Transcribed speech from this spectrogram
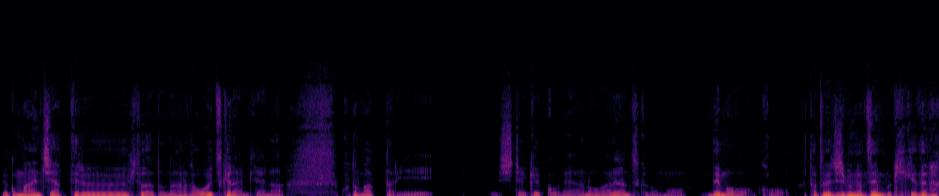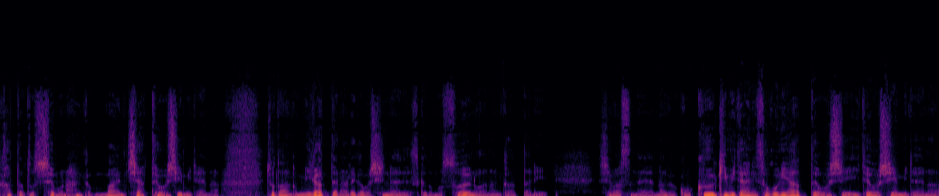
結構毎日やってる人だとなかなか追いつけないみたいなこともあったりして結構ね、あの、あれなんですけども、でも、こう、たとえ自分が全部聞けてなかったとしても、なんか毎日やってほしいみたいな、ちょっとなんか身勝手なあれかもしれないですけども、そういうのはなんかあったりしますね。なんかこう空気みたいにそこにあってほしい、いてほしいみたいな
